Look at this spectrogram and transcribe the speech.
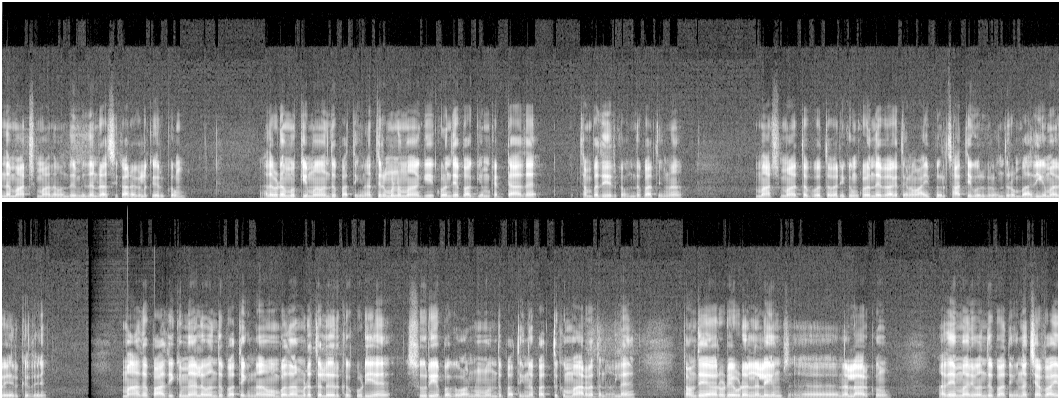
இந்த மார்ச் மாதம் வந்து மிதன் ராசிக்காரர்களுக்கு இருக்கும். அதை விட முக்கியமாக வந்து பார்த்திங்கன்னா திருமணமாகி குழந்தை பாக்கியம் கெட்டாத தம்பதியருக்கு வந்து பார்த்திங்கன்னா மார்ச் மாதத்தை பொறுத்த வரைக்கும் குழந்தை பாக்கியத்தின வாய்ப்புகள் சாத்தியக்கூறுகள் வந்து ரொம்ப அதிகமாகவே இருக்குது. மாத பாதிக்கு மேலே வந்து பார்த்திங்கன்னா ஒன்பதாம் இடத்துல இருக்கக்கூடிய சூரிய பகவானும் வந்து பார்த்திங்கன்னா பத்துக்கு மாறுறதுனால தந்தையாருடைய உடல்நிலையும் நல்லாயிருக்கும் அதே மாதிரி வந்து பார்த்திங்கன்னா செவ்வாய்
